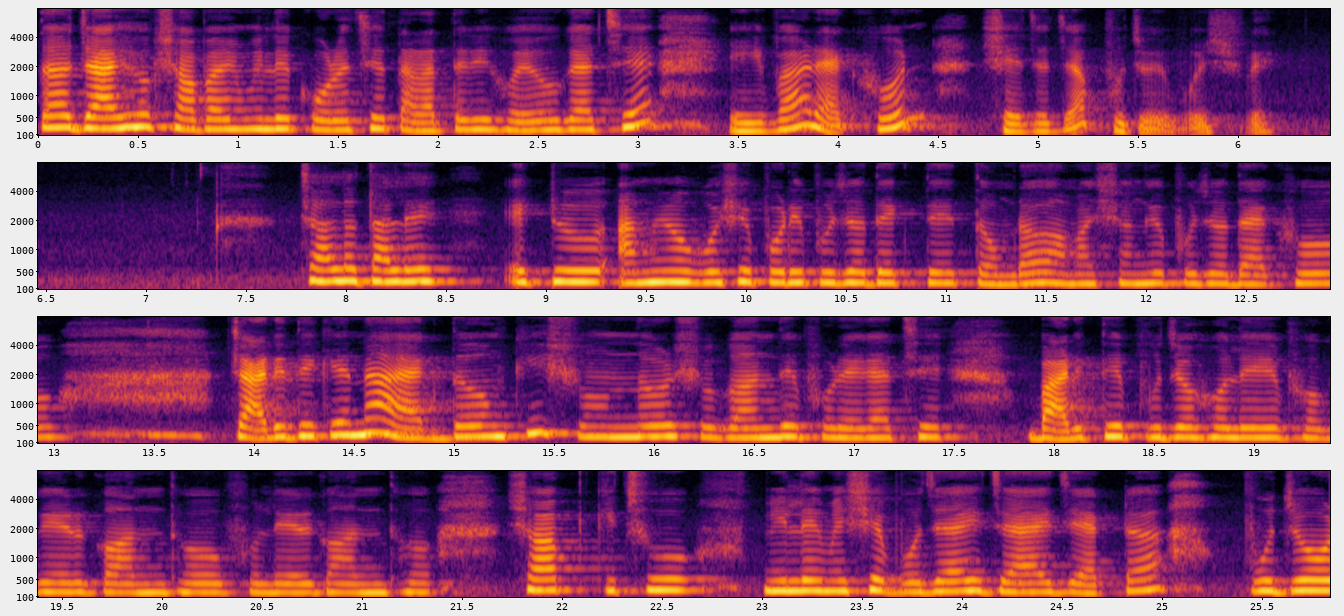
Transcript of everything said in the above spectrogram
তা যাই হোক, সবাই মিলে করেছে, তাড়াতাড়ি হয়েও গেছে। এইবার এখন সেজে যা, পুজোয় বসবে। চলো তাহলে একটু আমিও বসে পড়ি পুজো দেখতে। তোমরাও আমার সঙ্গে পুজো দেখো। চারিদিকে না একদম কি সুন্দর সুগন্ধে ভরে গেছে। বাড়িতে পুজো হলে ভোগের গন্ধ, ফুলের গন্ধ সব কিছু মিলেমিশে বোঝাই যায় যে একটা পুজোর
